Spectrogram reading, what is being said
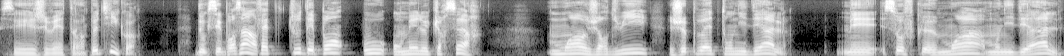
c'est je vais être un petit quoi. Donc c'est pour ça en fait tout dépend où on met le curseur. Moi aujourd'hui, je peux être ton idéal, mais sauf que moi mon idéal,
